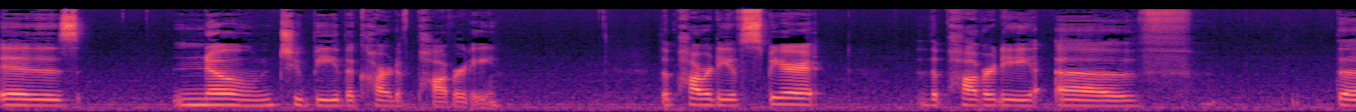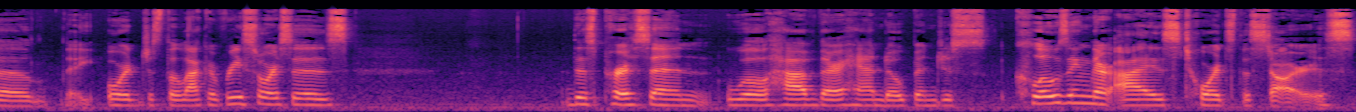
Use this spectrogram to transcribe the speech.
is known to be the card of poverty the poverty of spirit, the poverty of the or just the lack of resources this person will have their hand open just closing their eyes towards the stars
